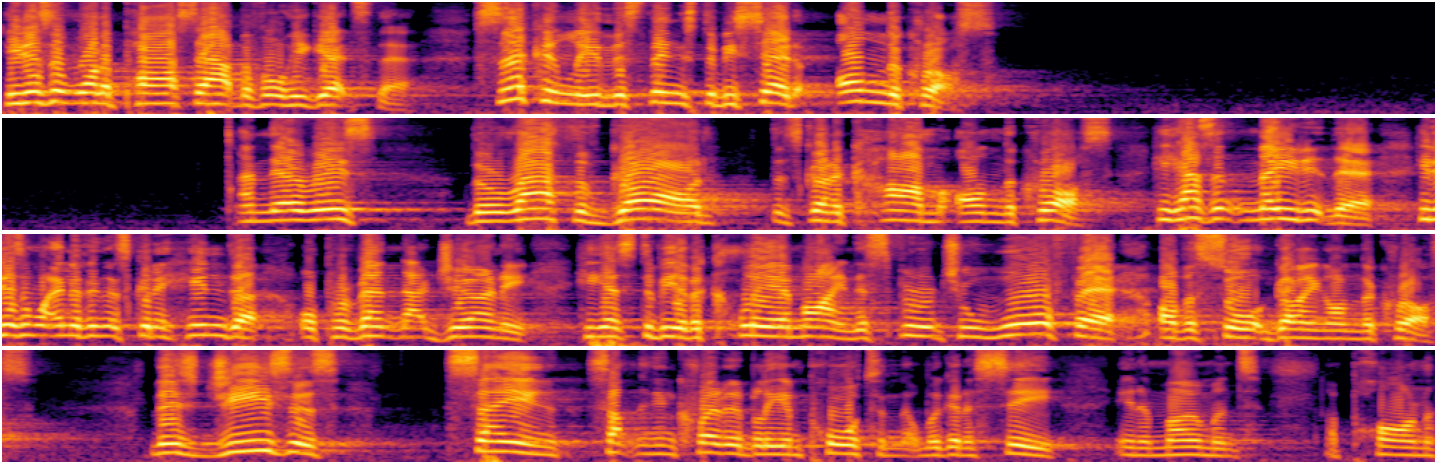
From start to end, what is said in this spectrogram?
He doesn't want to pass out before he gets there. Secondly, there's things to be said on the cross. And there is the wrath of God that's going to come on the cross. He hasn't made it there. He doesn't want anything that's going to hinder or prevent that journey. He has to be of a clear mind. There's spiritual warfare of a sort going on the cross. There's Jesus saying something incredibly important that we're going to see in a moment upon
